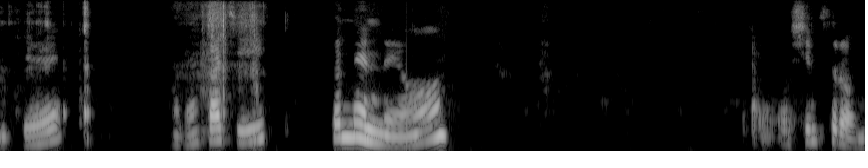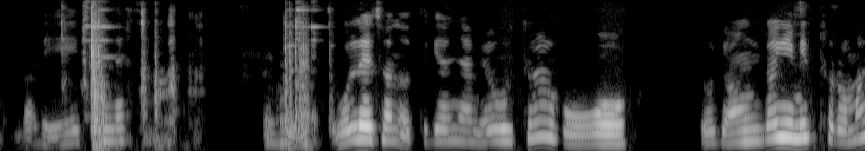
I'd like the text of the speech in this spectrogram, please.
이제 마감까지 끝냈네요. 심스러운 분갈이 끝냈습니다. 원래 저는 어떻게 하냐면 이걸 들고 여기 엉덩이 밑으로 막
